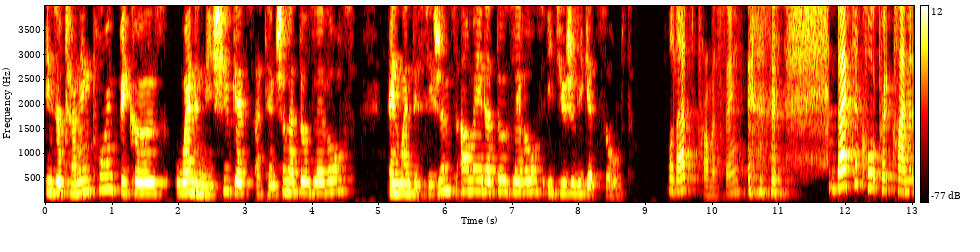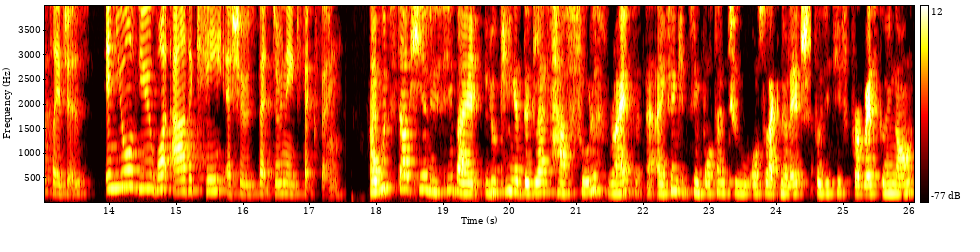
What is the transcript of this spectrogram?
is a turning point because when an issue gets attention at those levels and when decisions are made at those levels, it usually gets solved. Well, that's promising. Back to corporate climate pledges. In your view, what are the key issues that do need fixing? I would start here, Lucy, by looking at the glass half full, right? I think it's important to also acknowledge positive progress going on.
